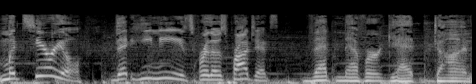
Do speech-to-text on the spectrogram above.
material that he needs for those projects that never get done.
